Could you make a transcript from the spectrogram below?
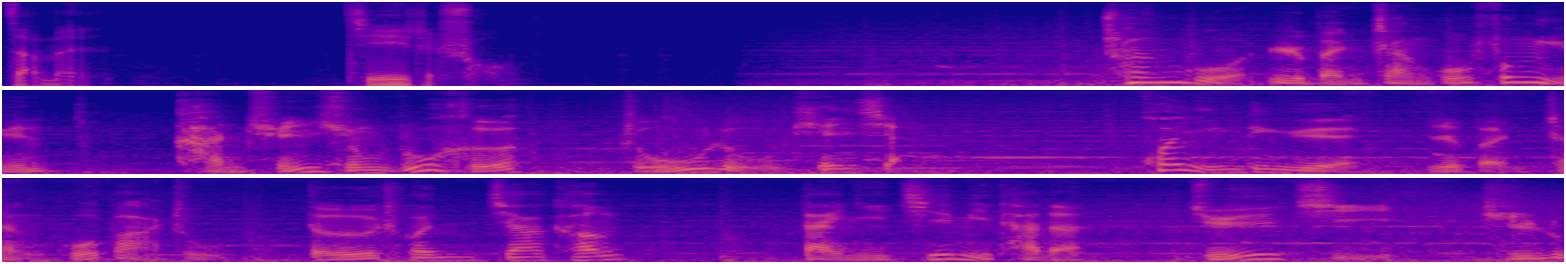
咱们接着说。穿过日本战国风云，看群雄如何逐鹿天下。欢迎订阅日本战国霸主德川家康，带你揭秘他的崛起之路。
